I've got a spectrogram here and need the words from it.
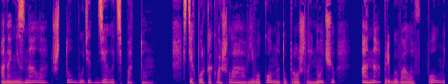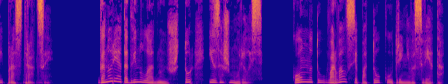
она не знала, что будет делать потом. С тех пор, как вошла в его комнату прошлой ночью, она пребывала в полной прострации. Ганория отодвинула одну из штор и зажмурилась. В комнату ворвался поток утреннего света.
